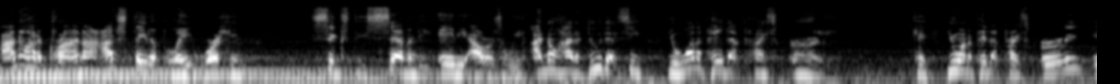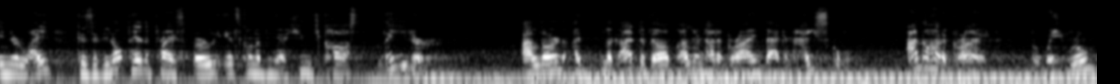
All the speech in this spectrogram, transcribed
I know how to grind. I, I've stayed up late working 60, 70, 80 hours a week. I know how to do that. See, you want to pay that price early. Okay, you want to pay that price early in your life because if you don't pay the price early, it's going to be a huge cost later. I learned, I look, I developed, I learned how to grind back in high school. I know how to grind the weight room,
